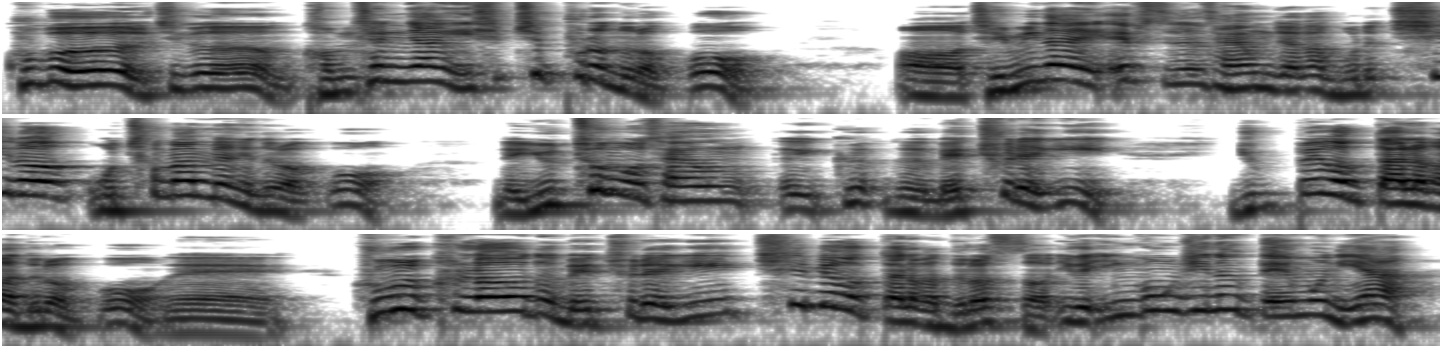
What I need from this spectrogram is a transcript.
구글 지금 검색량이 17% 늘었고 어, 제미나이 앱 쓰는 사용자가 무려 7억 5천만 명이 늘었고 네, 유튜브 사용 그, 그 매출액이 600억 달러가 늘었고 네, 구글 클라우드 매출액이 700억 달러가 늘었어. 이거 인공지능 때문이야.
